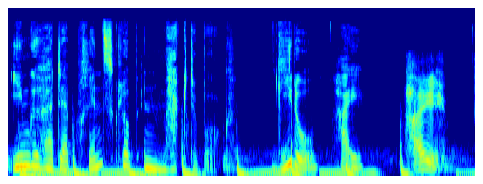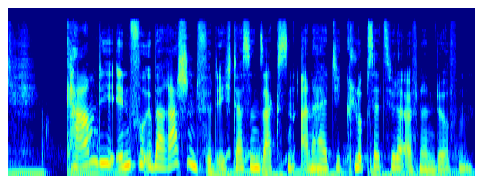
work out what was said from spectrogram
Ihm gehört der Prinzclub in Magdeburg. Guido, hi. Hi. Kam die Info überraschend für dich, dass in Sachsen-Anhalt die Clubs jetzt wieder öffnen dürfen?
